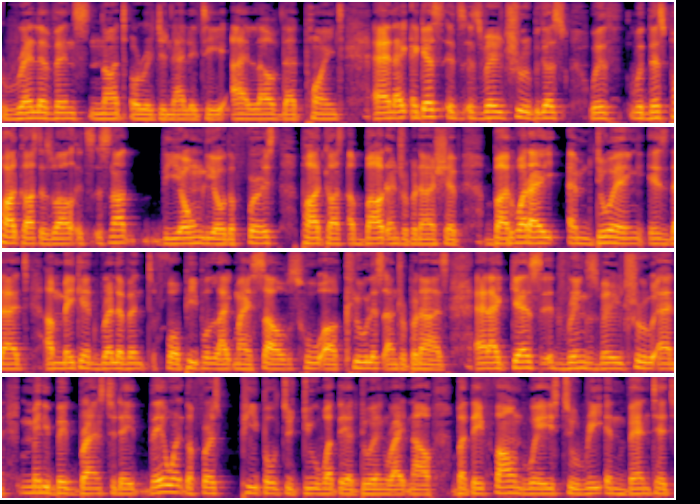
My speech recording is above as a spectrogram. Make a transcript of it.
relevance, not originality. I love that point. And I, I, guess it's, it's very true because with, with this podcast as well, it's, it's not the only or the first podcast about entrepreneurship. But what I am doing is that I'm making it relevant for people like myself who are clueless entrepreneurs. And I guess it rings very true. And many big brands today, they weren't the first people to do what they're doing right now, but they found ways to reinvent it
